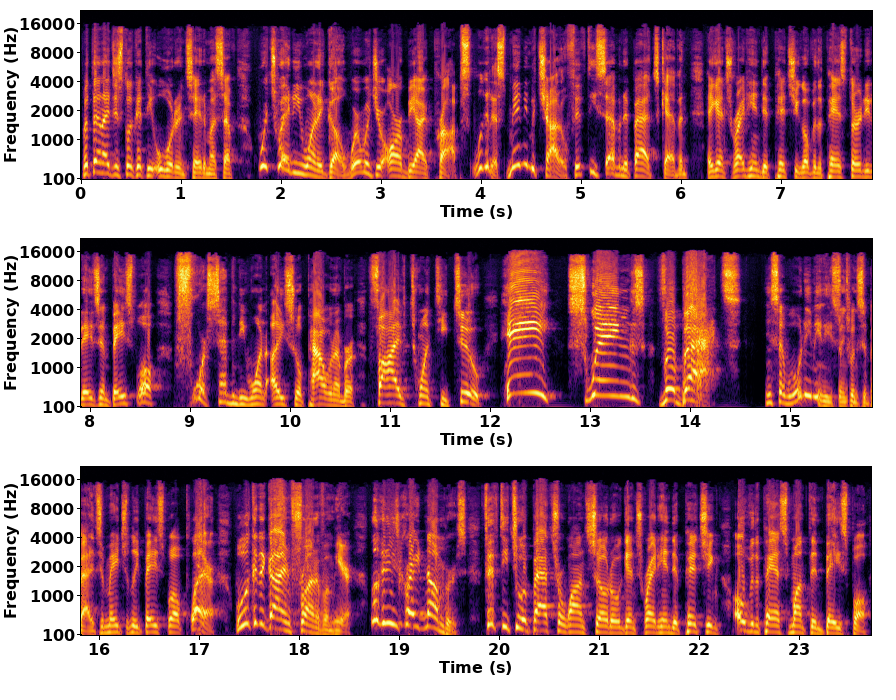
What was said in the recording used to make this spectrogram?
But then I just look at the order and say to myself, which way do you want to go? Where would your RBI props? Look at this. Manny Machado, 57 at bats, Kevin, against right handed pitching over the past 30 days in baseball. 471 ISO power number, 522. He swings the bat. He said, Well, what do you mean he swings a bat? He's a Major League Baseball player. Well, look at the guy in front of him here. Look at these great numbers 52 at bats for Juan Soto against right handed pitching over the past month in baseball,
